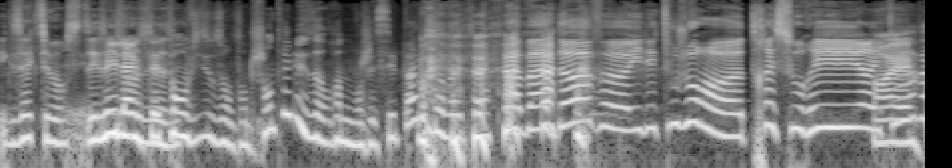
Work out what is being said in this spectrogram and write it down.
Exactement. c'est Mais il a exactement peut-être envie de vous entendre chanter, il est en train de manger ses pâtes. Ah bah Dove, euh, il est toujours euh, très sourire et Ouais. tout. Ah bah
